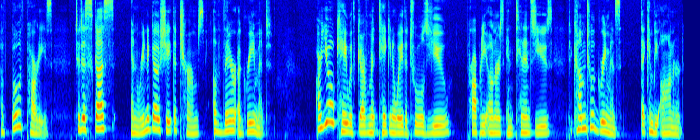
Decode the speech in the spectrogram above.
of both parties to discuss and renegotiate the terms of their agreement? Are you okay with government taking away the tools you, property owners, and tenants use to come to agreements that can be honored?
